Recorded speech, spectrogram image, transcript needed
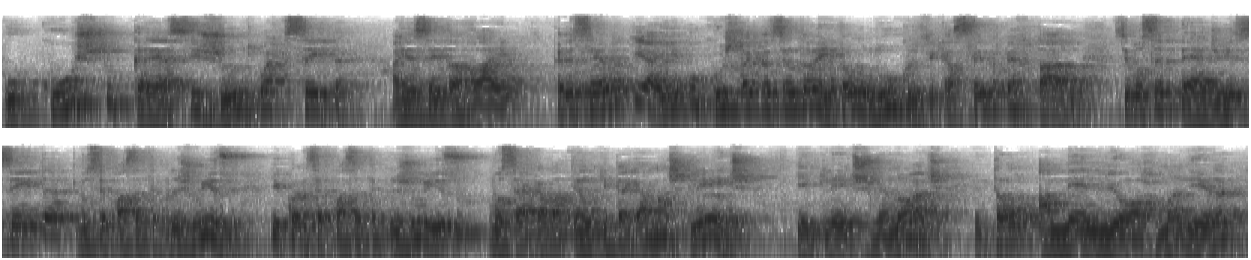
O custo cresce junto com a receita. A receita vai crescendo e aí o custo vai crescendo também. Então o lucro fica sempre apertado. Se você perde receita, você passa a ter prejuízo. E quando você passa a ter prejuízo, você acaba tendo que pegar mais clientes e clientes menores. Então a melhor maneira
